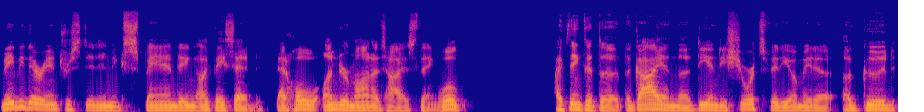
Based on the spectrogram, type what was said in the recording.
maybe they're interested in expanding, like they said, that whole under monetized thing. Well, I think that the the guy in the D and D Shorts video made a, a good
